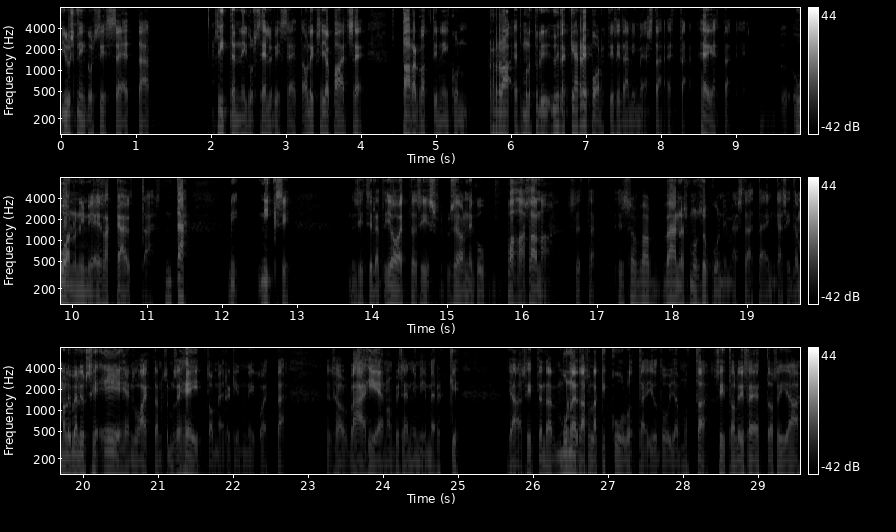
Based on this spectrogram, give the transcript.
just niinku siis se, että sitten niinku selvisi se, että oliko se jopa, että se tarkoitti niinku, ra- että mulle tuli yhtäkkiä reportti sitä nimestä, että hei, että huono nimi ei saa käyttää. Sitten, Mitä? Mi- miksi? Niin sitten sillä, että joo, että siis se on niinku paha sana. Sitten, että siis se on vaan väännös mun sukunimestä, että enkä siitä. Mä olin vielä just siihen ehen laittanut semmoisen heittomerkin, niinku, että se on vähän hienompi se nimimerkki. Ja sitten tämän mun ei taas kuullut tämän jutun, mutta sitten oli se, että tosiaan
